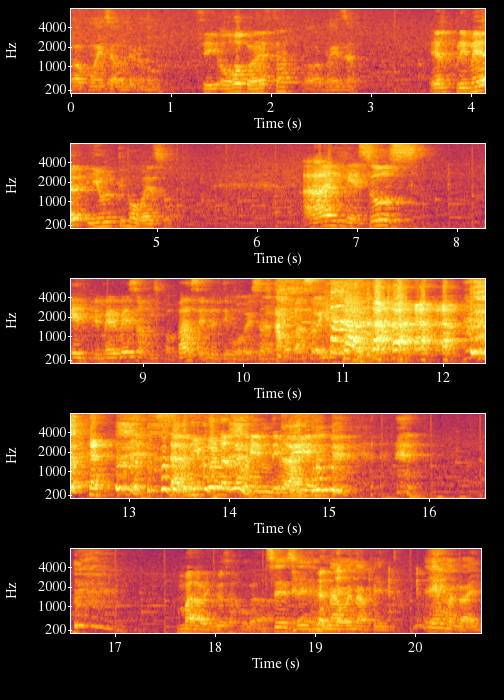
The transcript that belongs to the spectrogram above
Vamos con esa, José Ramón. Sí, ojo con esta. Vamos con esa. El primer y último beso. ¡Ay, Jesús! El primer beso a mis papás, el último beso a mis papás hoy. Salí por la bien. Maravillosa jugada. Sí, sí, una buena pinta. Déjamelo ahí.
